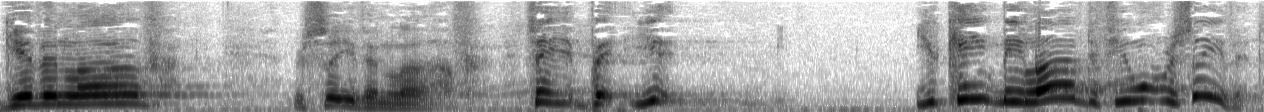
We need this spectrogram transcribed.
Giving love, receiving love. See, but you, you can't be loved if you won't receive it.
